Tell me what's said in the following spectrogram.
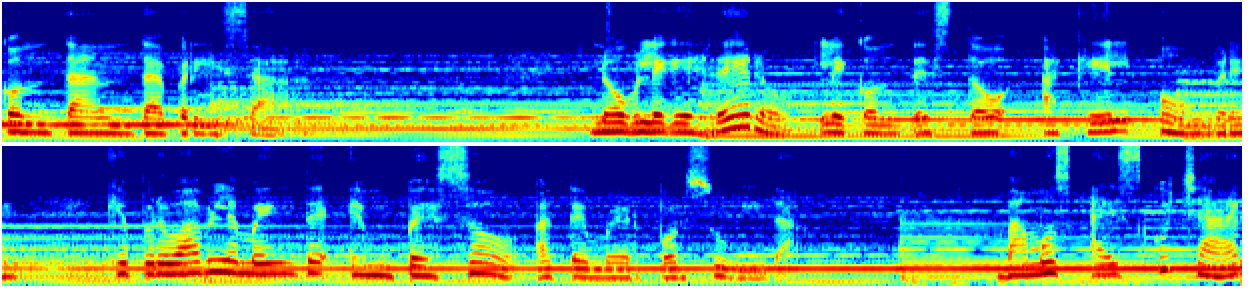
con tanta prisa? Noble guerrero, le contestó aquel hombre que probablemente empezó a temer por su vida. Vamos a escuchar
